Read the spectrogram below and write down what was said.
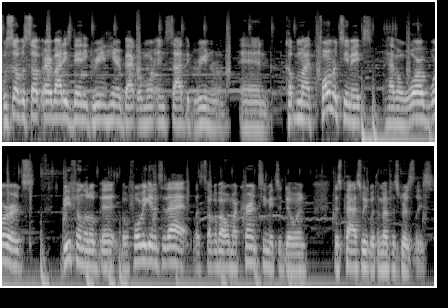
What's up? What's up, everybody? It's Danny Green here, back with more Inside the Green Room. And a couple of my former teammates having war of words, beefing a little bit. Before we get into that, let's talk about what my current teammates are doing this past week with the Memphis Grizzlies.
